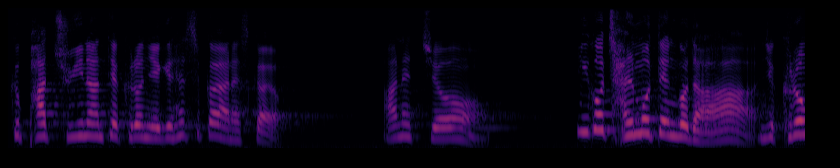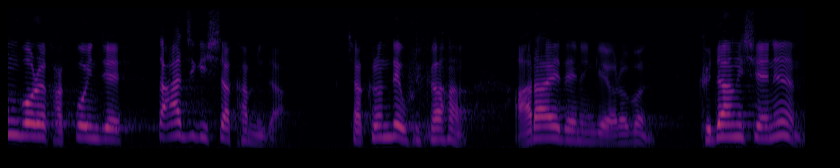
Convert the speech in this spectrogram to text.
그 밭 주인한테 그런 얘기를 했을까요? 안 했을까요? 안 했죠. 이거 잘못된 거다. 이제 그런 거를 갖고 이제 따지기 시작합니다. 자, 그런데 우리가 알아야 되는 게 여러분, 그 당시에는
